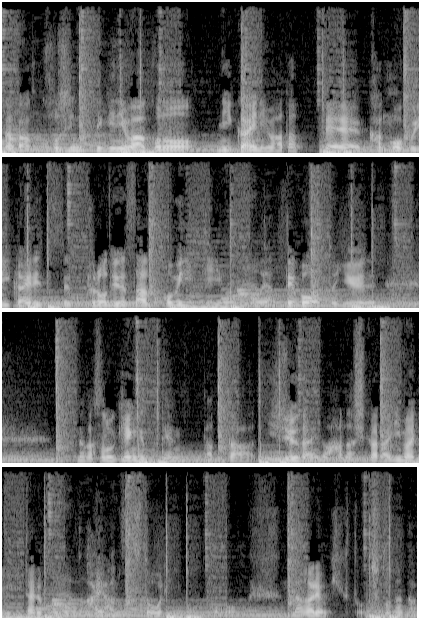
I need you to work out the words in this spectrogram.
なんか個人的にはこの2回にわたって過去を振り返りつつ、プロデューサーコミュニティをやっていこうという、なんかその原点だった20代の話から今に至るこの開発ストーリーの流れを聞くと、ちょっとなんか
